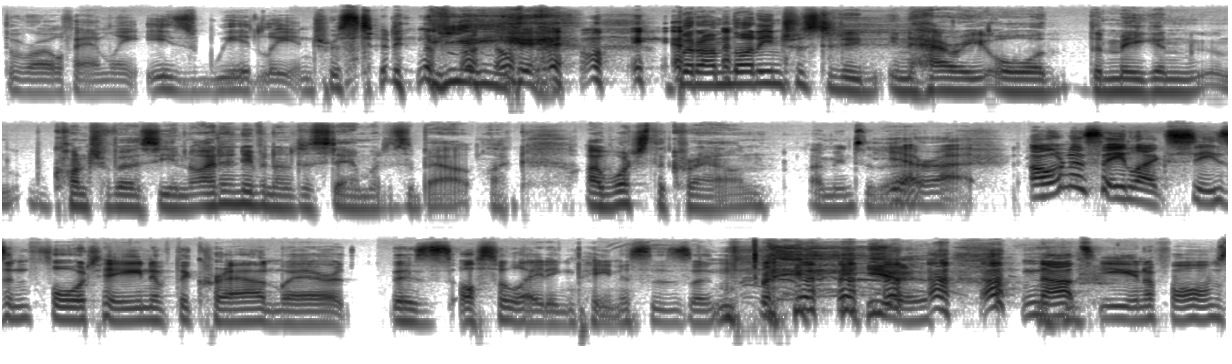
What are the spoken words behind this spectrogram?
the royal family is weirdly interested in the Yeah, royal yeah. family. but I'm not interested in, in Harry or the Meghan controversy, and I don't even understand what it's about. Like, I watch The Crown. I'm into that. yeah, right. I want to see like season 14 of The Crown where there's oscillating penises and yeah. Nazi uniforms.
